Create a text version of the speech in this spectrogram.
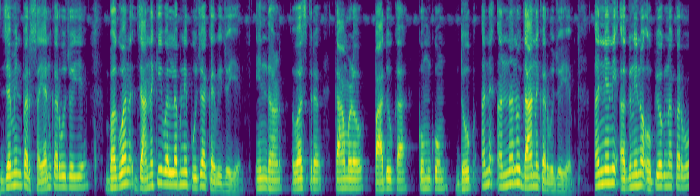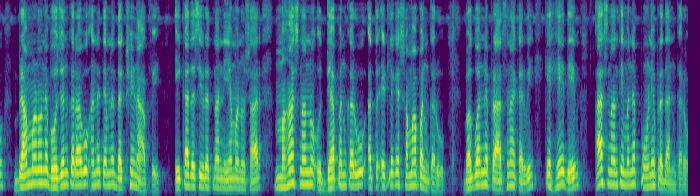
જમીન પર શયન કરવું જોઈએ, ભગવાન જાનકી વલ્લભની પૂજા કરવી જોઈએ. ઈંધણ, વસ્ત્ર, કામળો, પાદુકા, કુમકુમ, ધૂપ અને અન્નનું દાન કરવું જોઈએ. અન્યની અગ્નિનો ઉપયોગ ન કરવો, બ્રાહ્મણોને ભોજન કરાવવું અને તેમને દક્ષિણા આપવી. એકાદશી વ્રતના નિયમ અનુસાર મહાસ્નાનનું ઉદ્યાપન કરવું એટલે કે સમાપન કરવું. ભગવાનને પ્રાર્થના કરવી કે, હે દેવ, આ સ્નાનથી મને પુણ્ય પ્રદાન કરો.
